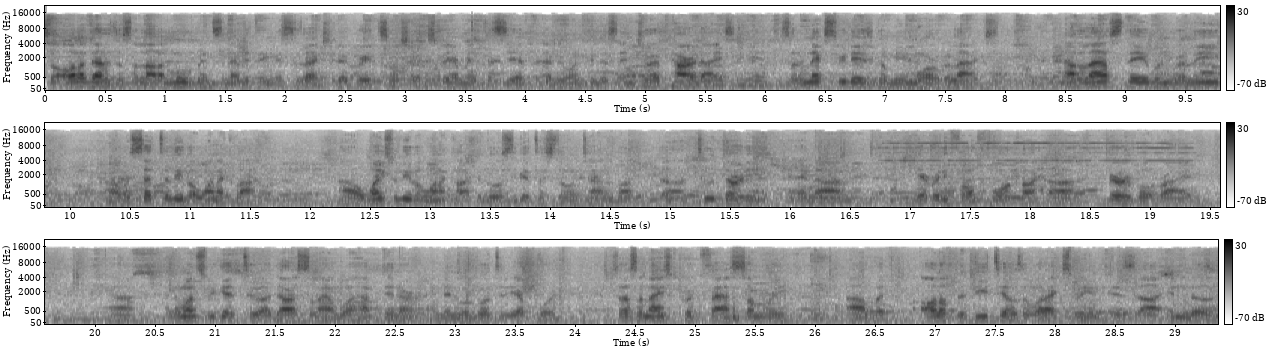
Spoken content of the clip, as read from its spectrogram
So all of that is just a lot of movements and everything. This is actually a great social experiment to see if everyone can just enjoy paradise. So the next three days is going to be more relaxed. Now the last day when we leave, uh, we're set to leave at 1 o'clock. Uh, once we leave at 1 o'clock, the goal is to get to Stone Town about uh, 2.30 and um, get ready for a 4 o'clock uh, ferry boat ride. Uh, and then once we get to uh, Dar es Salaam, we'll have dinner and then we'll go to the airport. So that's a nice, quick, fast summary. Uh, but all of the details of what I explained is uh, in the,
